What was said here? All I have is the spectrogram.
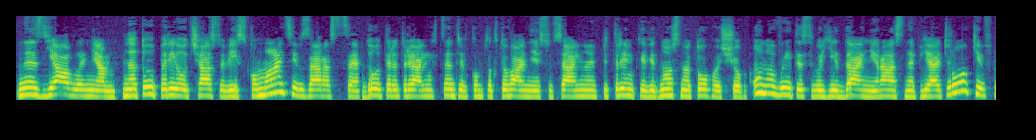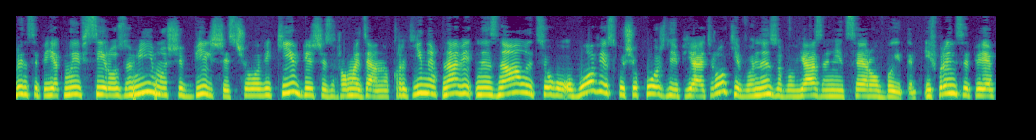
нез'явлення на той період часу військоматів. Зараз це до територіальних центрів комплектування і соціальної підтримки відносно того, щоб оновити свої дані раз на 5 років. В принципі, як ми всі розуміємо, що більшість чоловіків, більшість громадян України навіть не знали цього обов'язку, що кожні 5 років вони зобов'язані це робити, і в принципі.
